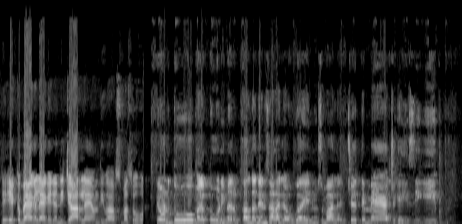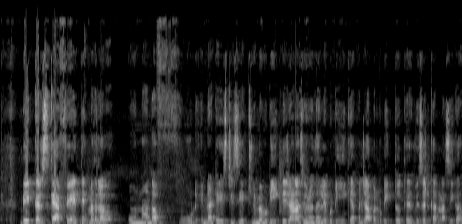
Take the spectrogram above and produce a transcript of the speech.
ਤੇ ਇੱਕ ਬੈਗ ਲੈ ਕੇ ਜਾਂਦੀ, ਚਾਰ ਲੈ ਆਉਂਦੀ ਵਾਪਸ, ਬਸ ਉਹ। ਤੇ ਹੁਣ ਦੋ, ਮਤਲਬ ਦੋ ਨਹੀਂ ਮਤਲਬ ਕੱਲ ਦਾ ਦਿਨ ਸਾਰਾ ਜਾਊਗਾ ਇਹਨੂੰ ਸੰਭਾਲਣ ਚ। ਤੇ ਮੈਂ ਅੱਜ ਗਈ ਸੀਗੀ ਬੇਕਰਸ ਕੈਫੇ ਤੇ, ਮਤਲਬ ਉਹਨਾਂ ਦਾ ਫੂਡ ਇੰਨਾ ਟੇਸਟੀ ਸੀ। ਐਕਚੁਅਲੀ ਮੈਂ ਬੁਟੀਕ ਤੇ ਜਾਣਾ ਸੀ, ਉਹਨਾਂ ਦੇ ਥੱਲੇ ਬੁਟੀਕ ਹੈ, ਪੰਜਾਬਨ ਬੁਟੀਕ ਤੇ ਉੱਥੇ ਵਿਜ਼ਿਟ ਕਰਨਾ ਸੀਗਾ।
